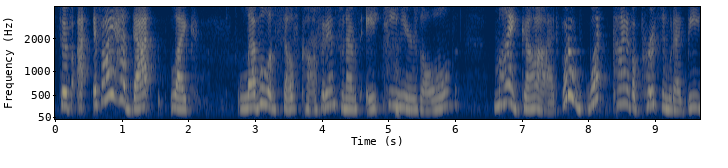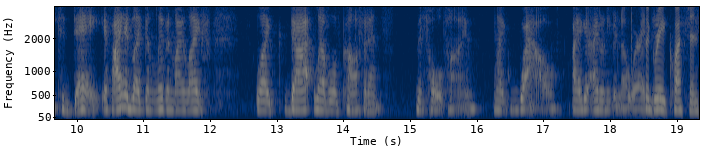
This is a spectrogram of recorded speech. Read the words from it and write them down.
So if I if I had that like level of self confidence when I was 18 years old, my God, what a what kind of a person would I be today if I had like been living my life like that level of confidence this whole time? Like wow, I, I don't even know where It's I'd a be. great question.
